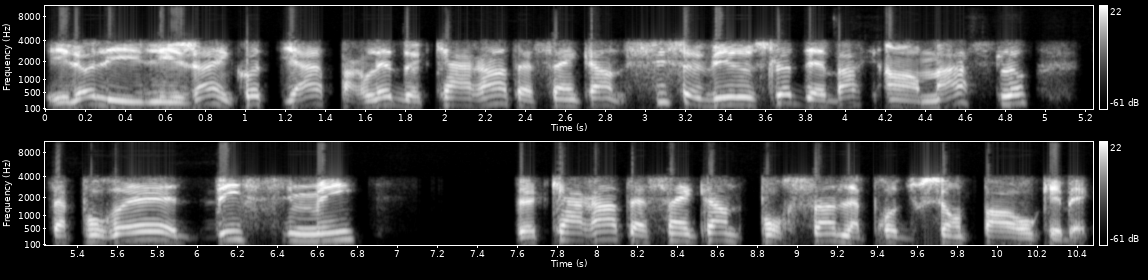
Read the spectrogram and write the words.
Et là, les, les, gens, écoute, hier parlaient de 40 à 50. Si ce virus-là débarque en masse, là, ça pourrait décimer de 40 à 50 de la production de porc au Québec.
